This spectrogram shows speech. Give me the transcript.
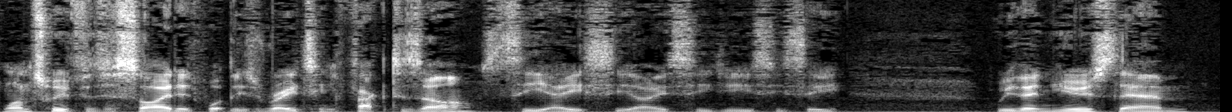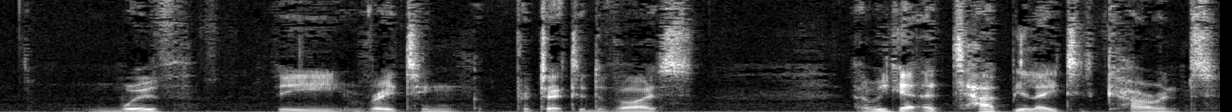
once we've decided what these rating factors are, CA, CI, CG, CC, we then use them with the rating protected device and we get a tabulated current.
